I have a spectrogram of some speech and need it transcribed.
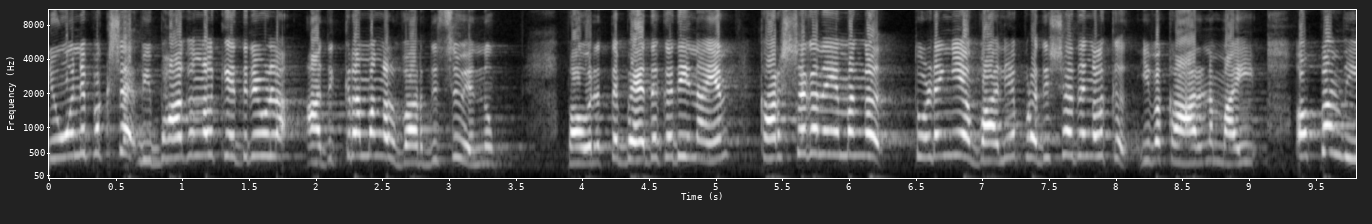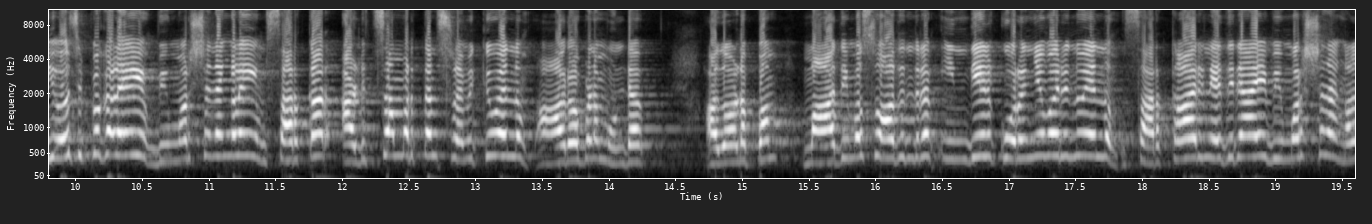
ന്യൂനപക്ഷ വിഭാഗങ്ങൾക്കെതിരെയുള്ള അതിക്രമങ്ങൾ വർദ്ധിച്ചുവെന്നും പൗരത്വ ഭേദഗതി നയം കർഷക നിയമങ്ങൾ തുടങ്ങിയ വലിയ പ്രതിഷേധങ്ങൾക്ക് ഇവ കാരണമായി. ഒപ്പം വിയോജിപ്പുകളെയും വിമർശനങ്ങളെയും സർക്കാർ അടിച്ചമർത്താൻ ശ്രമിക്കുമെന്നും ആരോപണമുണ്ട്. അതോടൊപ്പം മാധ്യമ സ്വാതന്ത്ര്യം ഇന്ത്യയിൽ കുറഞ്ഞു വരുന്നു എന്നും സർക്കാരിനെതിരായ വിമർശനങ്ങൾ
